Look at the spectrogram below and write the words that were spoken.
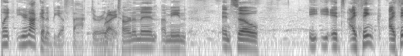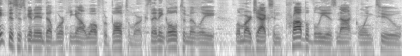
but you're not going to be a factor in Right. the tournament. I mean, and so i- i- it's. I think I think this is going to end up working out well for Baltimore because I think ultimately Lamar Jackson probably is not going to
